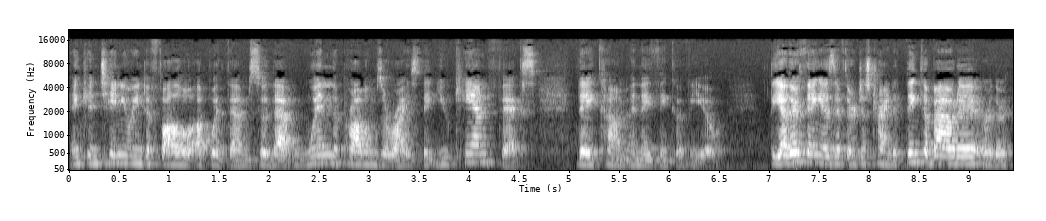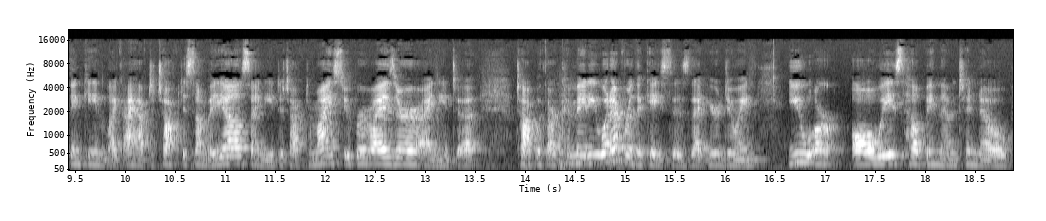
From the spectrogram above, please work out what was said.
and continuing to follow up with them so that when the problems arise that you can fix, they come and they think of you. The other thing is if they're just trying to think about it or they're thinking like I have to talk to somebody else, I need to talk to my supervisor, I need to talk with our committee, whatever the case is that you're doing, you are always helping them to know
